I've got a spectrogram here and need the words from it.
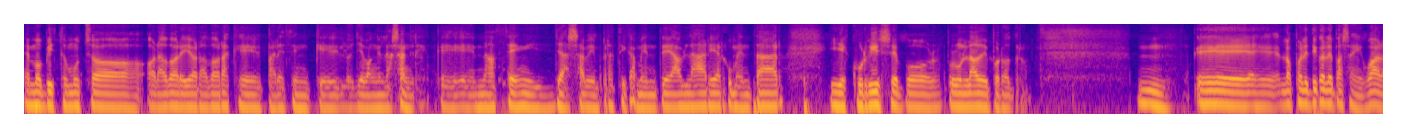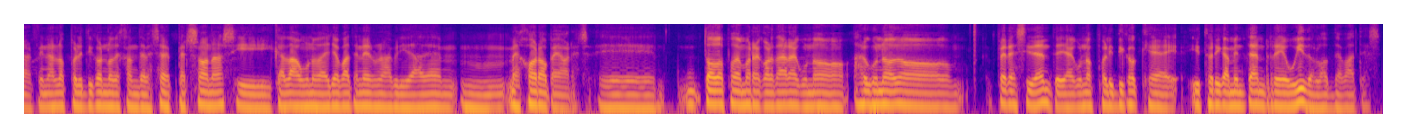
hemos visto muchos oradores y oradoras que parecen que lo llevan en la sangre, que nacen y ya saben prácticamente hablar y argumentar y escurrirse por, por un lado y por otro. Mm, eh, los políticos le pasan igual, al final los políticos no dejan de ser personas y cada uno de ellos va a tener unas habilidades mm, mejor o peores. Eh, todos podemos recordar algunos, algunos presidentes y algunos políticos que históricamente han rehuido los debates.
